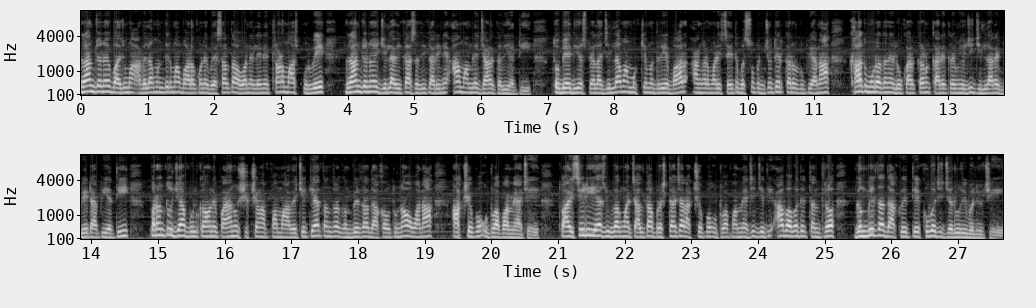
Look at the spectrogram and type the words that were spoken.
ગ્રામજનોએ બાજુમાં આવેલા મંદિરમાં બાળકોને બેસાડતા હોવાને લઈને ત્રણ માસ પૂર્વે ગ્રામજનોએ જિલ્લા વિકાસ અધિકારીને આ મામલે જાણ કરી હતી. તો બે દિવસ પહેલા જિલ્લામાં મુખ્યમંત્રીએ બાર આંગણવાડી સહિત બસો પંચોતેર કરોડ રૂપિયાના ખાતમુહૂર્ત અને લોકાર્પણ કાર્યક્રમ યોજી જિલ્લાને ભેટ આપી હતી. પરંતુ જ્યાં ભૂલકાઓને પાયાનું શિક્ષણ આપવામાં આવે છે, ત્યાં તંત્ર ગંભીરતા દાખવતું ન હોવાના આક્ષેપો ઉઠવા પામ્યા છે. તો આઈસીડીએસ વિભાગમાં ચાલતા ભ્રષ્ટાચાર આક્ષેપો ઉઠવા પામ્યા છે, જેથી આ બાબતે તંત્ર ગંભીરતા દાખવે તે ખૂબ જ જરૂરી બન્યું છે.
